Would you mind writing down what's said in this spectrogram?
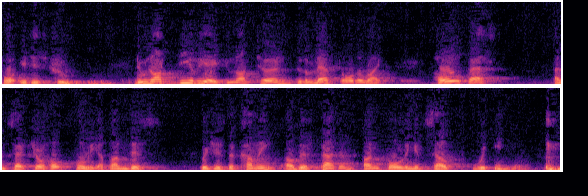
For it is true. Do not deviate. Do not turn to the left or the right. Hold fast and set your hope fully upon this, which is the coming of this pattern unfolding itself within you.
